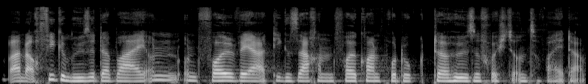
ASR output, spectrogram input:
war da auch viel Gemüse dabei und, und vollwertige Sachen, Vollkornprodukte, Hülsenfrüchte und so weiter.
